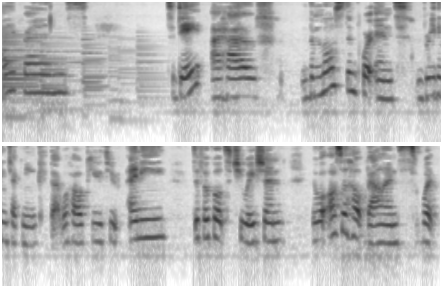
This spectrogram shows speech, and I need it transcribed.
Hi, friends. Today I have the most important breathing technique that will help you through any difficult situation. It will also help balance what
